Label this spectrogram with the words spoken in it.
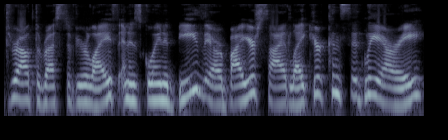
throughout the rest of your life, and is going to be there by your side, like your consigliere,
